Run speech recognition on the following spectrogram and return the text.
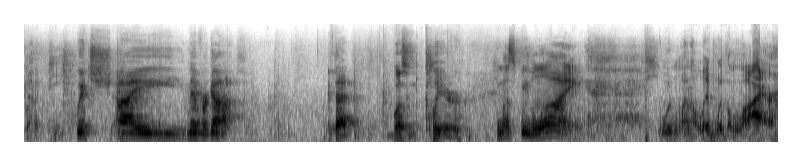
Gotta pee. which I never got. If that wasn't clear. He must be lying. You wouldn't want to live with a liar.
